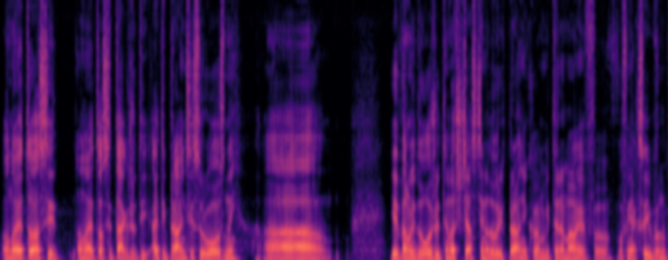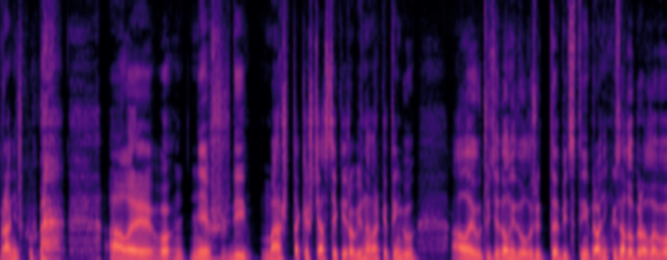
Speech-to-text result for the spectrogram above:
ono je to asi, ono je to asi tak, že tí, aj tí právnici sú rôzni a je veľmi dôležité mať šťastie na dobrých právnikov. My teda máme v, vo Finaxe výbornú právničku, ale vo, nie vždy máš také šťastie, keď robíš na marketingu ale je určite veľmi dôležité byť s tými právnikmi za dobro, lebo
